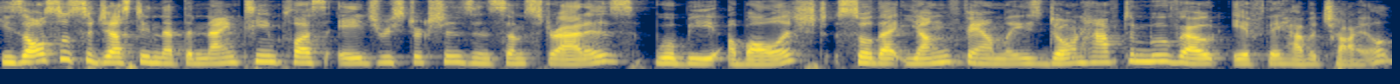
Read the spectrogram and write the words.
He's also suggesting that the 19 plus age restrictions in some stratas will be abolished so that young families don't have to move out if they have a child.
